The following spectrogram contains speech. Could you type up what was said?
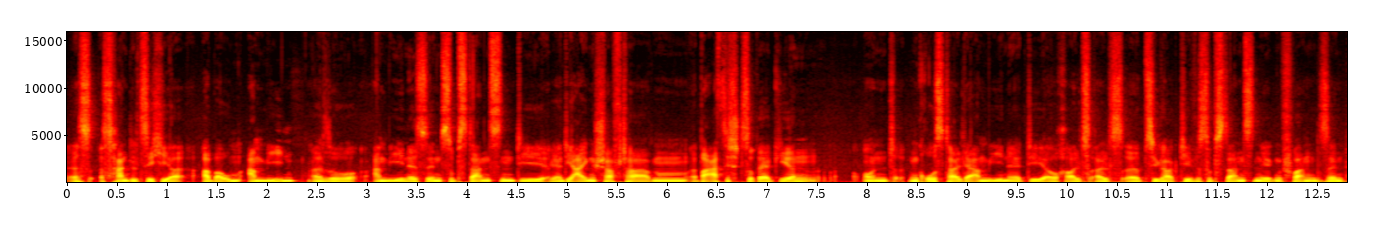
es, es, handelt sich hier aber um Amin. Also Amine sind Substanzen, die ja, die Eigenschaft haben, basisch zu reagieren. Und ein Großteil der Amine, die auch als, als äh, psychoaktive Substanzen irgendwann sind,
